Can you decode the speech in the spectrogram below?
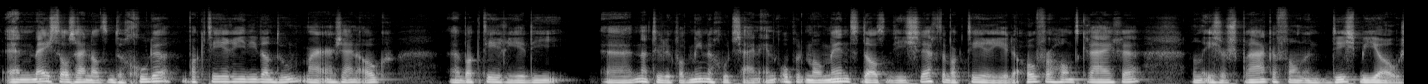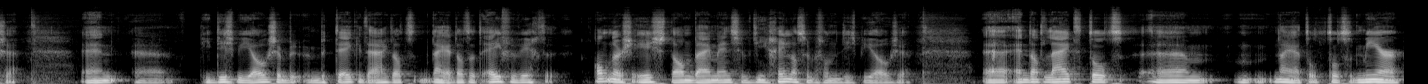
En meestal zijn dat de goede bacteriën die dat doen, maar er zijn ook uh, bacteriën die uh, natuurlijk wat minder goed zijn. En op het moment dat die slechte bacteriën de overhand krijgen, dan is er sprake van een dysbiose. En uh, die dysbiose betekent eigenlijk dat, nou ja, dat het evenwicht anders is dan bij mensen die geen last hebben van de dysbiose. Uh, en dat leidt tot, um, nou ja, tot, tot meer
